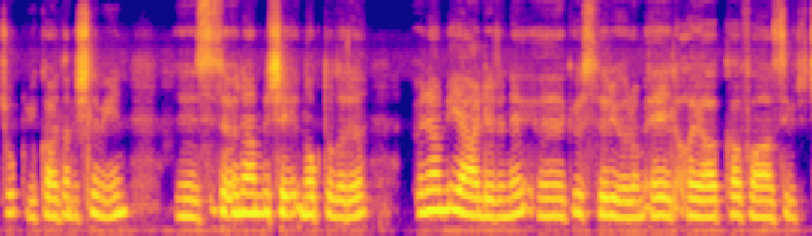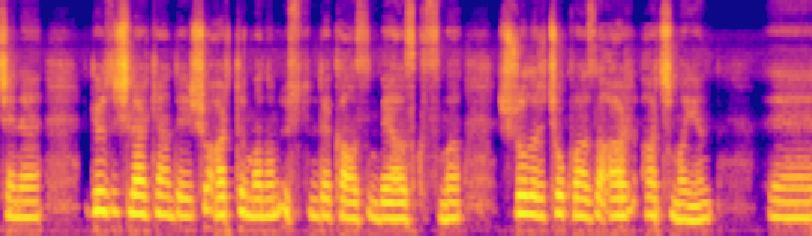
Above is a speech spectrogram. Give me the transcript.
çok yukarıdan işlemeyin. E, size önemli şey noktaları, önemli yerlerini e, gösteriyorum. El, ayak, kafa, sivri çene. Göz işlerken de şu arttırmanın üstünde kalsın beyaz kısmı. Şuraları çok fazla ar, açmayın. E,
